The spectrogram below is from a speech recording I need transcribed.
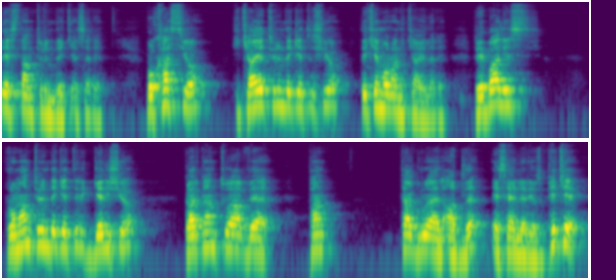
Destan türündeki eseri. Boccaccio hikaye türünde gelişiyor. Decameron hikayeleri. Rebalis roman türünde getirip gelişiyor. Gargantua ve Pantagruel adlı eserleri yazıyor. Peki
